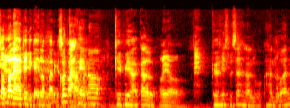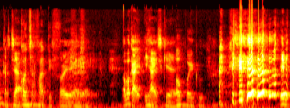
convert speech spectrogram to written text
Coba lah ada dikai lembar Kon tak kesepahaman. kena GBHK lho. Oh iya. Garis besar halu, haluan Kerja. konservatif. Oh iya iya. Apa kayak IHSG ya? Apa iku? In-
